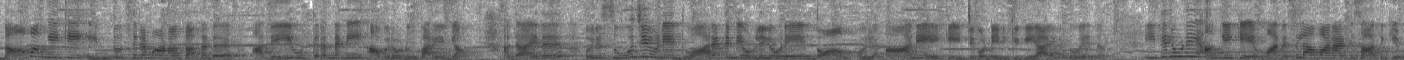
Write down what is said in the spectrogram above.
നാം അങ്ങേക്ക് എന്ത് ഉത്തരമാണോ തന്നത്? അതേ ഉത്തരം തന്നെ അവരോടും പറയുക. അതായത് ഒരു സൂചിയുടെ ദ്വാരത്തിന്റെ ഉള്ളിലൂടെ നാം ഒരു ആനയെ കയറ്റിക്കൊണ്ടിരിക്കുകയായിരുന്നു എന്ന്. ഇതിലൂടെ അങ്ങേക്ക് മനസ്സിലാവാനായിട്ട് സാധിക്കും.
